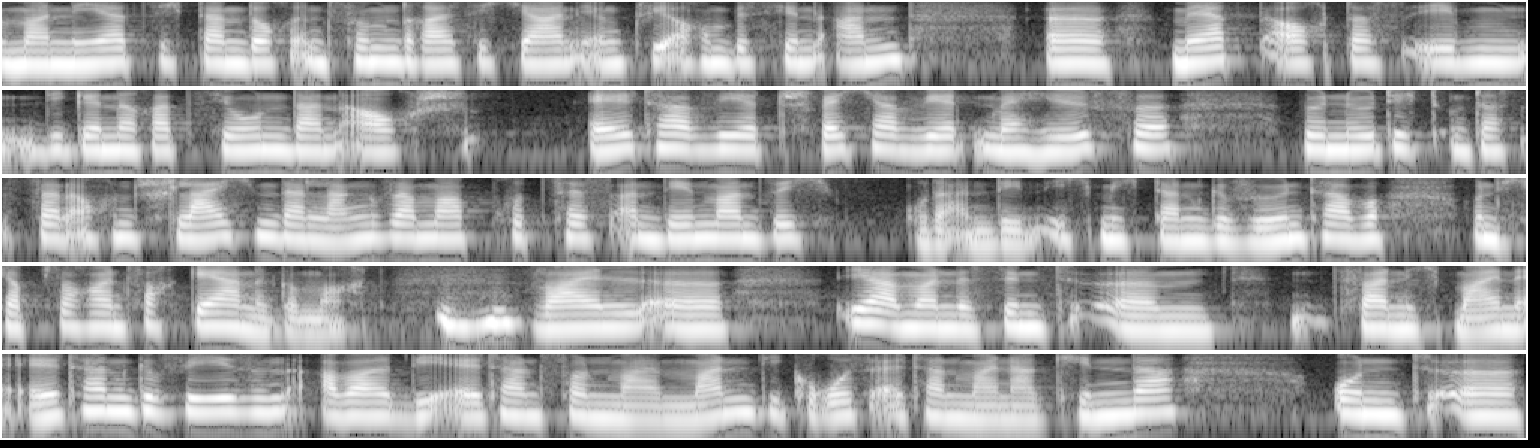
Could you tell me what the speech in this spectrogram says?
man nähert sich dann doch in 35 Jahren irgendwie auch ein bisschen an, äh, merkt auch, dass eben die Generation dann auch älter wird, schwächer wird, mehr Hilfe benötigt. Und das ist dann auch ein schleichender, langsamer Prozess, an den man sich oder an den ich mich dann gewöhnt habe. Und ich habe es auch einfach gerne gemacht. Mhm. Weil, äh, ja, man, es sind ähm, zwar nicht meine Eltern gewesen, aber die Eltern von meinem Mann, die Großeltern meiner Kinder. Und äh,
